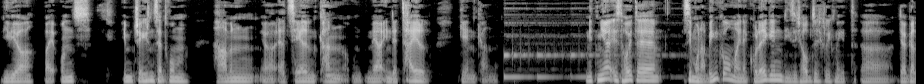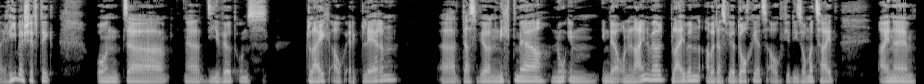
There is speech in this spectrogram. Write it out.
die wir bei uns im Tschechischen Zentrum haben, äh, erzählen kann und mehr in Detail gehen kann. Mit mir ist heute Simona Binko, meine Kollegin, die sich hauptsächlich mit äh, der Galerie beschäftigt und äh, äh, die wird uns gleich auch erklären, äh, dass wir nicht mehr nur im, in der Online-Welt bleiben, aber dass wir doch jetzt auch für die Sommerzeit eine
